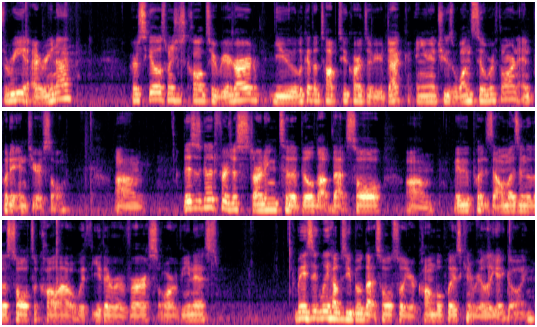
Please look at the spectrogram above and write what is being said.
3 Irina. Her skill is when she's called to rearguard, you look at the top two cards of your deck and you're going to choose one Silverthorn and put it into your soul. Um, this is good for just starting to build up that soul. Um, maybe put Zelma's into the soul to call out with either Reverse or Venus. Basically helps you build that soul so your combo plays can really get going.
